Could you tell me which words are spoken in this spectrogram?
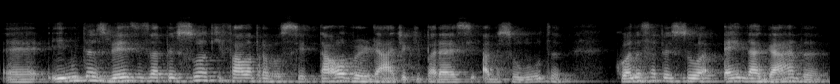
É, e muitas vezes a pessoa que fala para você tal verdade que parece absoluta, quando essa pessoa é indagada,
